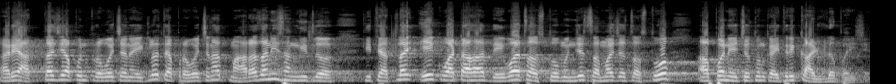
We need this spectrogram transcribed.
अरे आत्ता जे आपण प्रवचन ऐकलं त्या प्रवचनात महाराजांनी सांगितलं की त्यातला एक वाटा हा देवाचा असतो म्हणजे समाजाचा असतो. आपण याच्यातून काहीतरी काढलं पाहिजे.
